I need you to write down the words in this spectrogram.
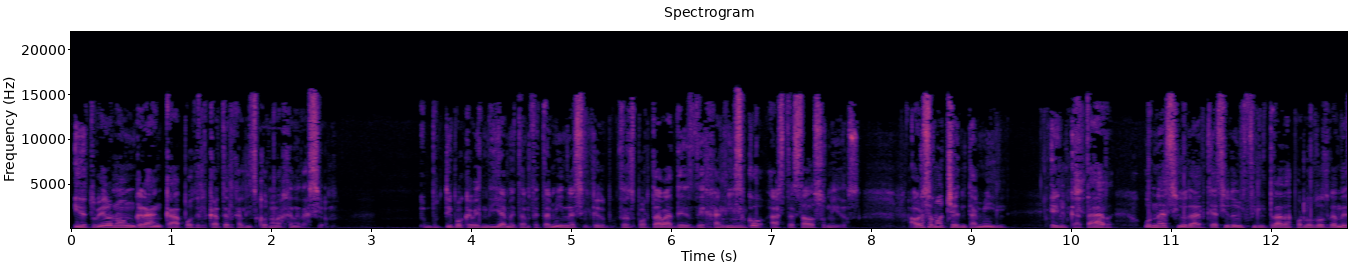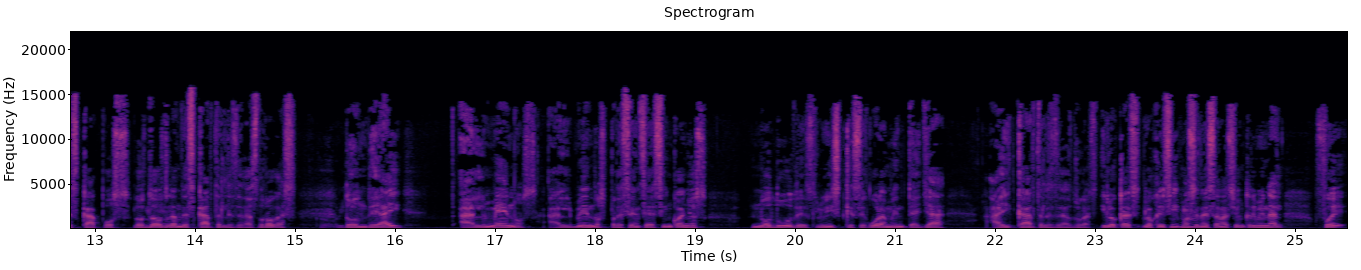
y detuvieron a un gran capo del cártel Jalisco Nueva Generación. Un tipo que vendía metanfetaminas y que transportaba desde Jalisco hasta Estados Unidos. Ahora son 80 mil en Qatar, una ciudad que ha sido infiltrada por los dos grandes capos, los dos grandes cárteles de las drogas, donde hay al menos, al menos presencia de cinco años, no dudes, Luis, que seguramente allá hay cárteles de las drogas. Y lo que, lo que hicimos en esa nación criminal fue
